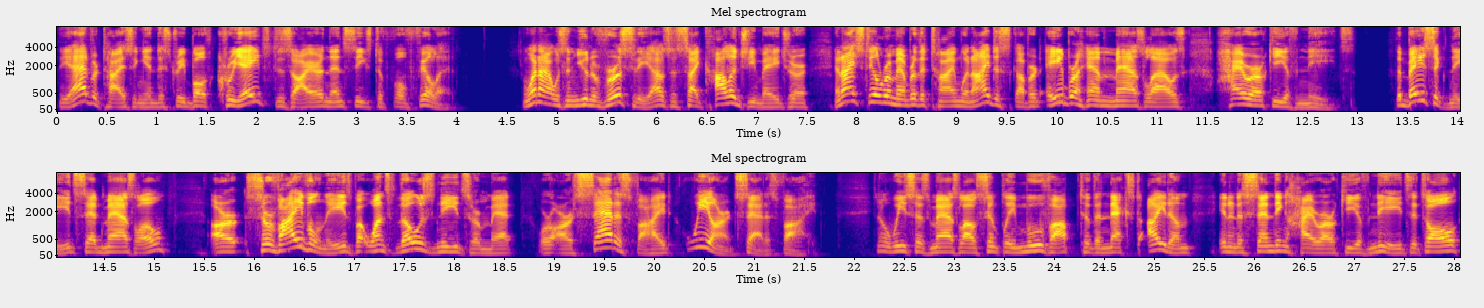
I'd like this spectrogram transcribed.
The advertising industry both creates desire and then seeks to fulfill it. When I was in university, I was a psychology major, and I still remember the time when I discovered Abraham Maslow's hierarchy of needs. The basic needs, said Maslow, are survival needs, but once those needs are met or are satisfied, we aren't satisfied. You know, we, says Maslow, simply move up to the next item in an ascending hierarchy of needs. It's all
